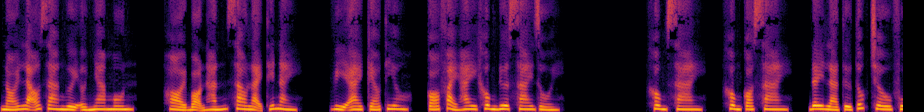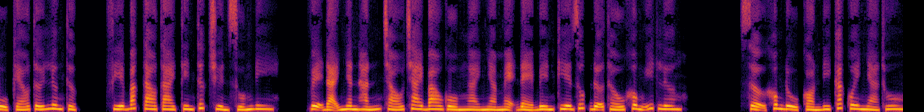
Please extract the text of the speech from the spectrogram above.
nói lão gia người ở nha môn, hỏi bọn hắn sao lại thế này, vì ai kéo tiêu, có phải hay không đưa sai rồi. Không sai, không có sai, đây là từ Tốc Châu phủ kéo tới lương thực, phía Bắc Tao tai tin tức truyền xuống đi. Vệ đại nhân hắn cháu trai bao gồm ngài nhà mẹ đẻ bên kia giúp đỡ thấu không ít lương. Sợ không đủ còn đi các quê nhà thu,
